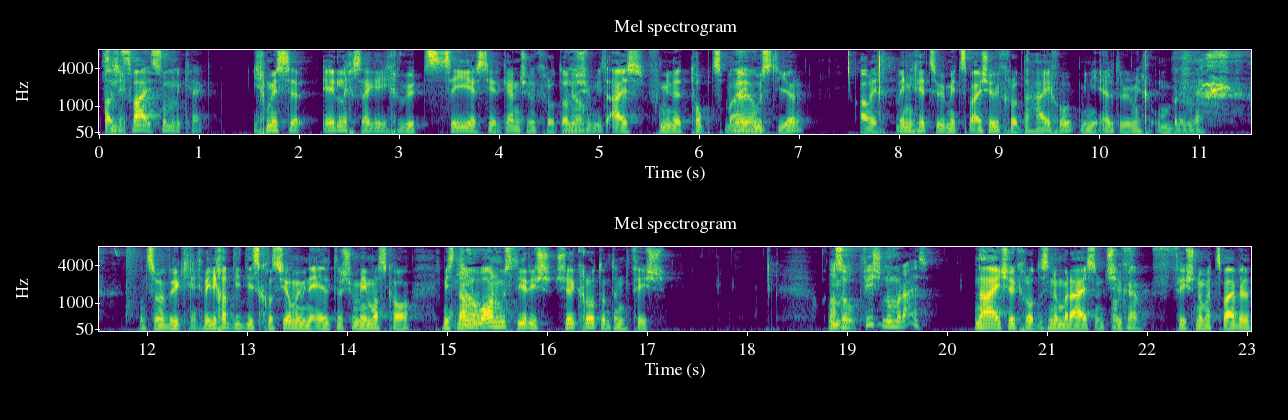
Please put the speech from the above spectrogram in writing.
Es Also sind zwei, so einen Keg. Ich muss ehrlich sagen, ich würde sehr, sehr gerne Schildkröten. Das Ja. ist eines von meinen Top 2 Ja, ja. Haustieren. Aber ich, wenn ich jetzt mit zwei Schildkröten heimkomme, meine Eltern würden mich umbringen. und zwar wirklich. Weil ich hatte die Diskussion mit meinen Eltern schon mehrmals gehabt. Mein Number One Haustier ist Schildkröte und dann Fisch. Also, Fisch Nummer eins. Nein, Schildkröten sind Nummer eins und Schild Okay. Fisch Nummer zwei, weil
